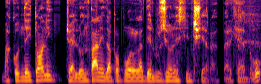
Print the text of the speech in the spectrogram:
ma con dei toni cioè, lontani da proprio la delusione sincera, perché boh,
